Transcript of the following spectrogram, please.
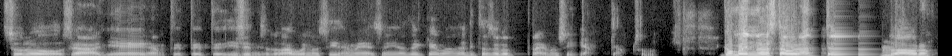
solo, o sea, llegan, te, te, te dicen y se lo da, bueno, sí, deme ese y no sé qué va, ahorita se lo traemos y ya, ya, solo. Como en restaurantes, lo abro.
